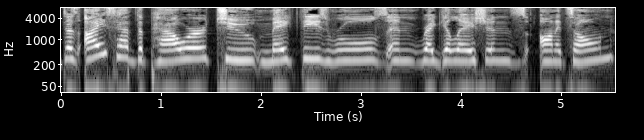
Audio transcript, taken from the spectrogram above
does ICE have the power to make these rules and regulations on its own?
